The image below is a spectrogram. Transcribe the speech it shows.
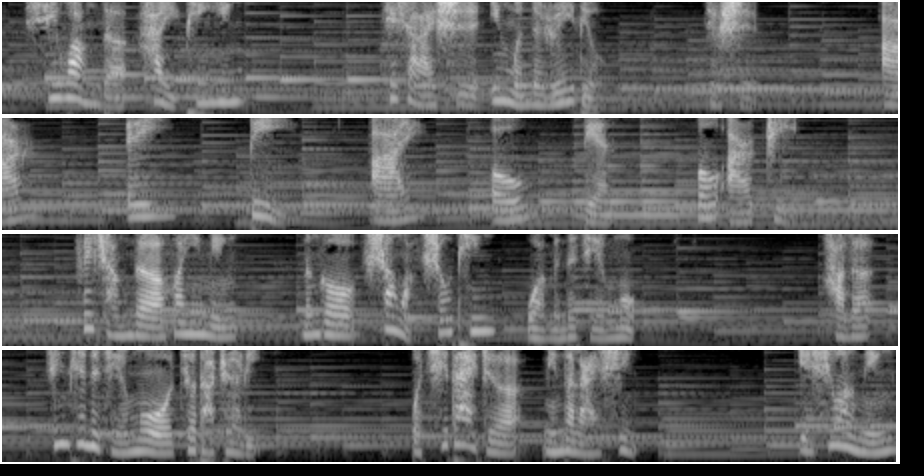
希望的汉语拼音。接下来是英文的 radio，就是 r a d i o。点 o r g，非常的欢迎您能够上网收听我们的节目。好了，今天的节目就到这里，我期待着您的来信，也希望您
